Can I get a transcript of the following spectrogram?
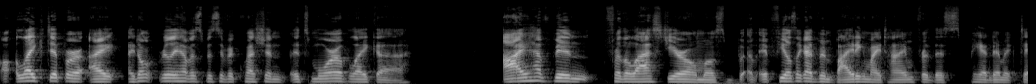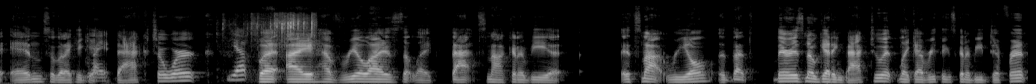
Uh, like Dipper, I I don't really have a specific question. It's more of like a. I have been for the last year almost. It feels like I've been biding my time for this pandemic to end so that I could get Right. back to work. Yep. But I have realized that like that's not going to be a. It's not real. That there is no getting back to it. Like everything's going to be different.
